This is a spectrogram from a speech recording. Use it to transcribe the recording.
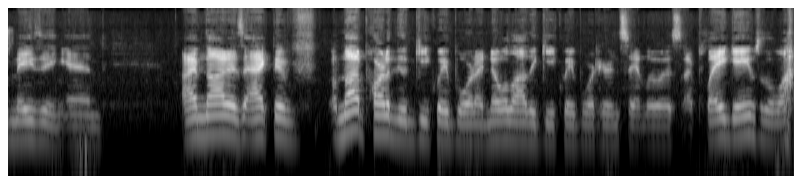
amazing, and I'm not as active. I'm not part of the Geekway board. I know a lot of the Geekway board here in St. Louis. I play games with a lot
